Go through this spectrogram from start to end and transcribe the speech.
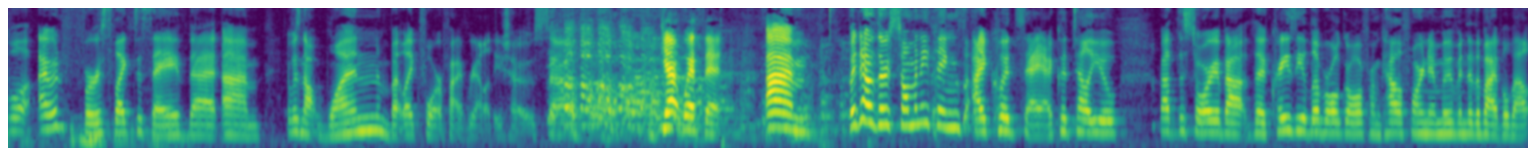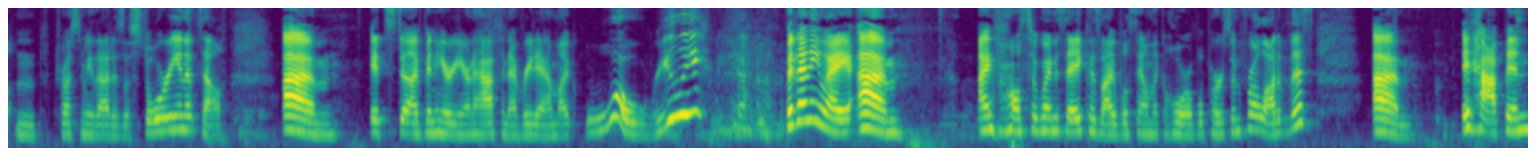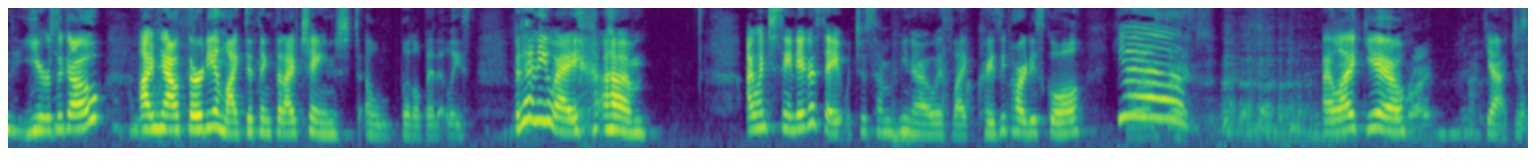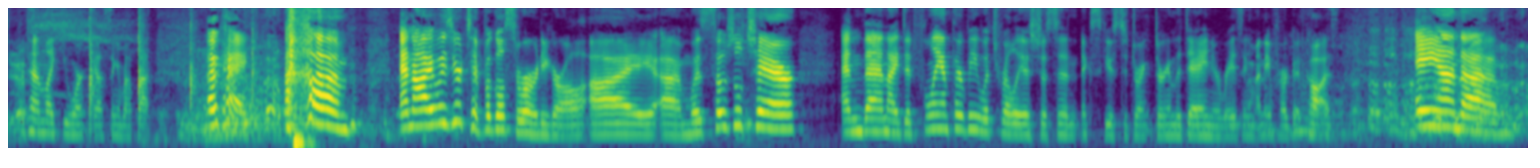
Well, I would first like to say that um, it was not one, but like four or five reality shows. So get with it. Um, but no, there's so many things I could say. I could tell you about the story about the crazy liberal girl from California moving to the Bible Belt, and trust me, that is a story in itself. Um, it's still I've been here a year and a half, and every day I'm like, whoa, really? but anyway, um, I'm also going to say because I will sound like a horrible person for a lot of this. Um, it happened years ago. I'm now 30 and like to think that I've changed a little bit at least. But anyway, um, I went to San Diego State, which, as some of you know, is like crazy party school. Yeah. I like you. Right? Yeah, just yes. pretend like you weren't guessing about that. Okay. um, and I was your typical sorority girl. I um, was social chair, and then I did philanthropy, which really is just an excuse to drink during the day and you're raising money for a good cause. and um,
